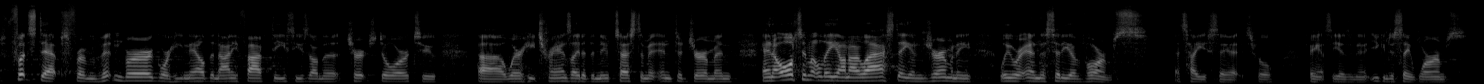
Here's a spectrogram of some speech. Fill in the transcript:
footsteps from Wittenberg, where he nailed the 95 Theses on the church door, to uh, where he translated the New Testament into German. And ultimately, on our last day in Germany, we were in the city of Worms. That's how you say it. It's real fancy, isn't it? You can just say Worms.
